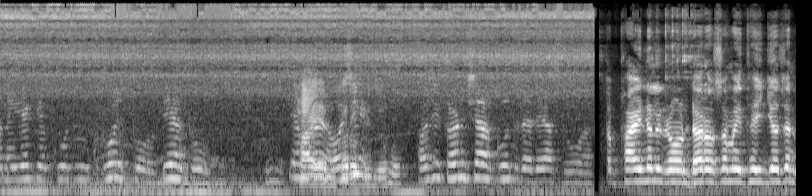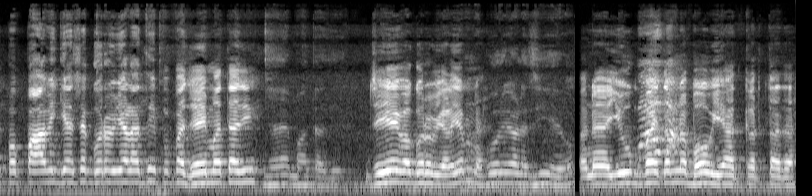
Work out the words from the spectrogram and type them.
અને એક એક ગોદડું રોજ ધો બે ધો. એમ થાય એમ કરીને કરો હજી હજી ત્રણ ચાર ગોદડા રહ્યા ધોવા. તો ફાઇનલી રોંઢારો સમય થઈ ગયો છે ને પપ્પા આવી ગયા છે ગોરવિયાળાથી. પપ્પા જય માતાજી. જય માતાજી. જય આવ્યા ગોરવિયાળા એમ ને? ગોરવિયાળા જઈએ હો અને યુગભાઈ તમને બહુ યાદ કરતા હતા.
